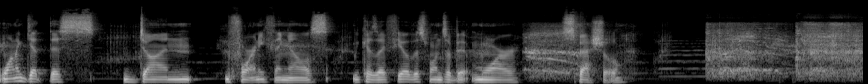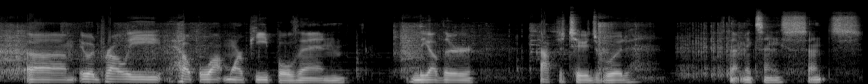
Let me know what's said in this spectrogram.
want to get this done before anything else because I feel this one's a bit more special. Um, it would probably help a lot more people than the other aptitudes would, if that makes any sense.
